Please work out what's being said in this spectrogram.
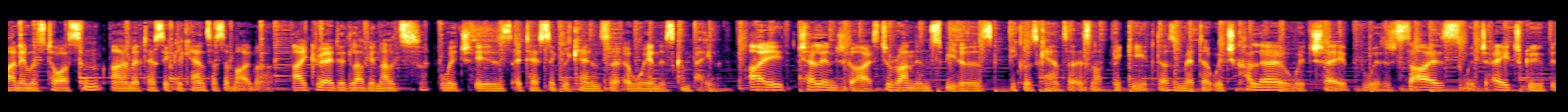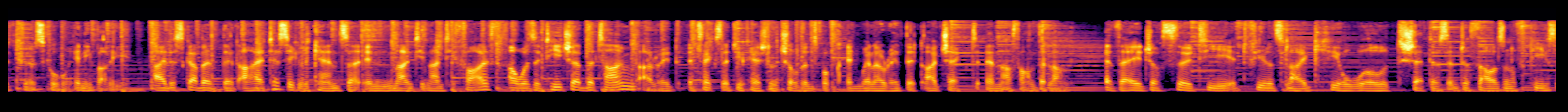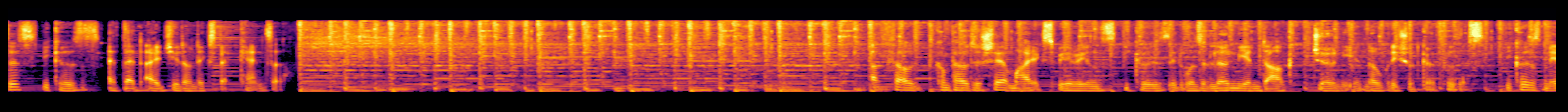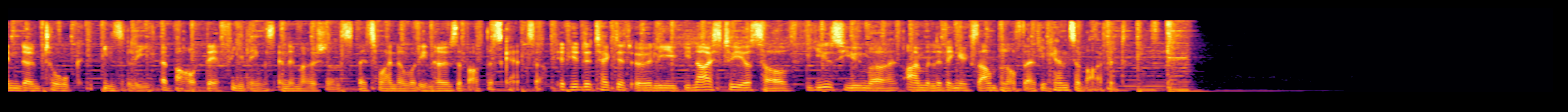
My name is Torsten. I'm a testicle cancer survivor. I created Love Your Nuts, which is a testicle cancer awareness campaign. I challenge guys to run in speedos because cancer is not picky. It doesn't matter which color, which shape, which size, which age group, it goes for anybody. I discovered that I had testicle cancer in 1995. I was a teacher at the time. I read a sex educational children's book, and when I read it, I checked and I found the lung. At the age of 30, it feels like your world shatters into thousands of pieces because at that age you don't expect cancer. I felt compelled to share my experience because it was a lonely and dark journey and nobody should go through this. Because men don't talk easily about their feelings and emotions, that's why nobody knows about this cancer. If you detect it early, be nice to yourself, use humor. I'm a living example of that. You can survive it.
